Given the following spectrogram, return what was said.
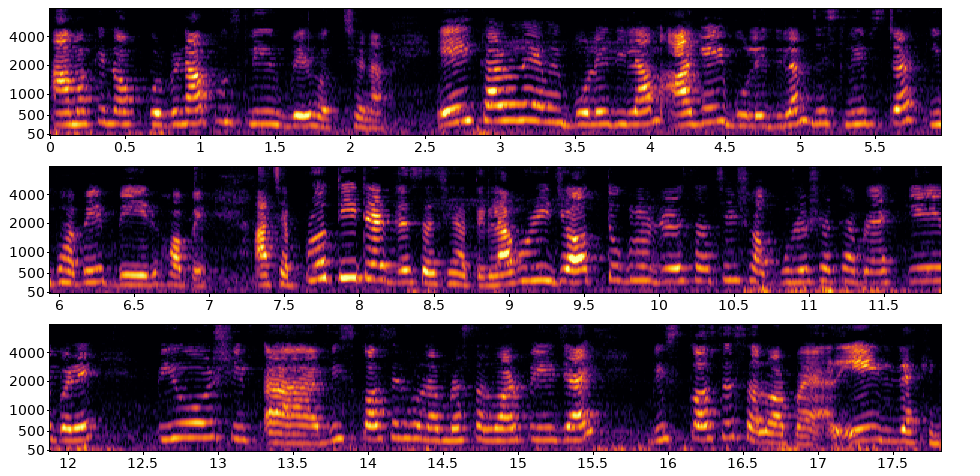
আমাকে নক করবেন, আপু স্লিভ বের হচ্ছে না। এই কারণে আমি বলে দিলাম, আগেই বলে দিলাম যে স্লিভসটা কীভাবে বের হবে। আচ্ছা প্রতিটা ড্রেসের সাথে লাহোরি যতগুলো ড্রেস আছে, সবগুলোর সাথে আমরা একেবারে পিওর শিফ ভিসকসের হলে আমরা সালোয়ার পেয়ে যাই। ভিসকসের সালোয়ার পাই আর এই দেখেন,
